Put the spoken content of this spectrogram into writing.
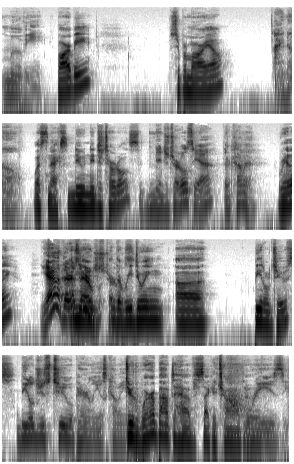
movie. Barbie, Super Mario. I know. What's next? New Ninja Turtles. Ninja Turtles, yeah, they're coming. Really? Yeah, there's and they're Ninja and they're redoing uh, Beetlejuice. Beetlejuice two apparently is coming. Dude, out. we're about to have second childhood. crazy.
